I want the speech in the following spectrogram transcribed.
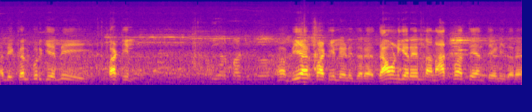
ಅಲ್ಲಿ ಕಲಬುರಗಿಯಲ್ಲಿ ಪಾಟೀಲ್. ಬಿ ಆರ್ ಪಾಟೀಲ್ ಹೇಳಿದ್ದಾರೆ. ದಾವಣಗೆರೆಯಲ್ಲಿ ನಾನು ಆತ್ಮಹತ್ಯೆ ಅಂತ ಹೇಳಿದ್ದಾರೆ.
